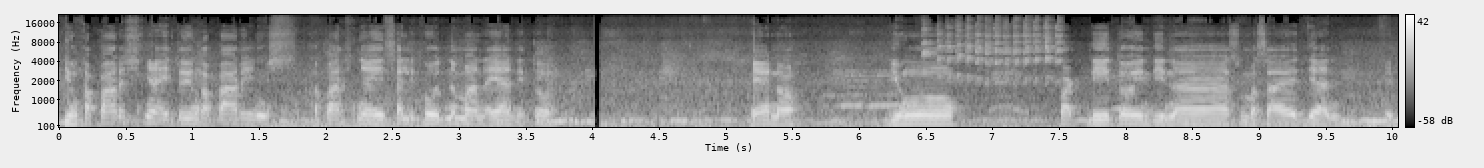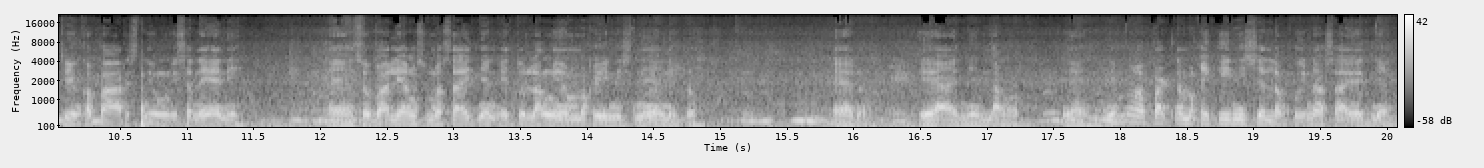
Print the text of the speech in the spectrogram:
Yung kapares niya, ito yung kapares. Kapares niya yung sa likod naman, ayan, ito. Ayan, no? Yung part dito, hindi na sumasayad yan. Ito yung kapares yung isa na yan, eh. Ayan, so bali ang sumasayad niyan, ito lang, yung makinis na yan, ito. Ayan, o. Ayan, yan lang, o. Ayan, yung mga part na makikinis, yan lang po yung nasayad niyan.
